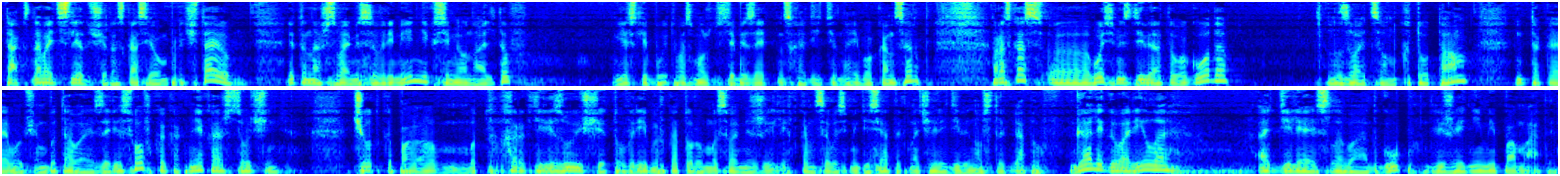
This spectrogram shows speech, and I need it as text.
Так, давайте следующий рассказ я вам прочитаю. Это наш с вами современник Семен Альтов. Если будет возможность, обязательно сходите на его концерт. Рассказ 89 -го года. Называется он «Кто там?». Ну, такая, в общем, бытовая зарисовка, как мне кажется, очень четко вот, характеризующая то время, в котором мы с вами жили, в конце 80-х, начале 90-х годов. Галя говорила, отделяя слова от губ движениями помады.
